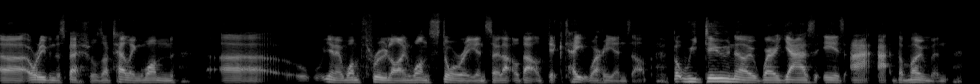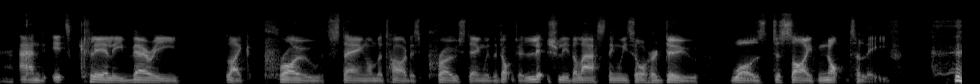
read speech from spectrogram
uh, or even the specials are telling one, uh, you know, one through line, one story, and so that'll that'll dictate where he ends up. But we do know where Yaz is at at the moment, and it's clearly very like pro staying on the TARDIS, pro staying with the Doctor. Literally, the last thing we saw her do was decide not to leave. you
